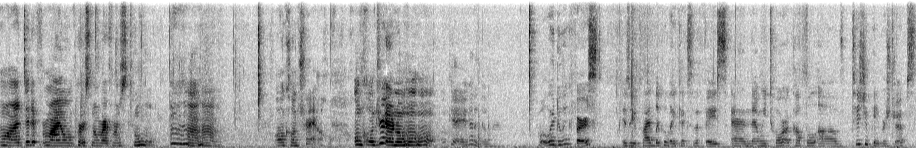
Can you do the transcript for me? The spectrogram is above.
Well, I did it for my own personal reference too. Mm-hmm. Au contraire. Au contraire, no. Okay. I gotta go now. What we're doing first is we applied liquid latex to the face and then we tore a couple of tissue paper strips.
